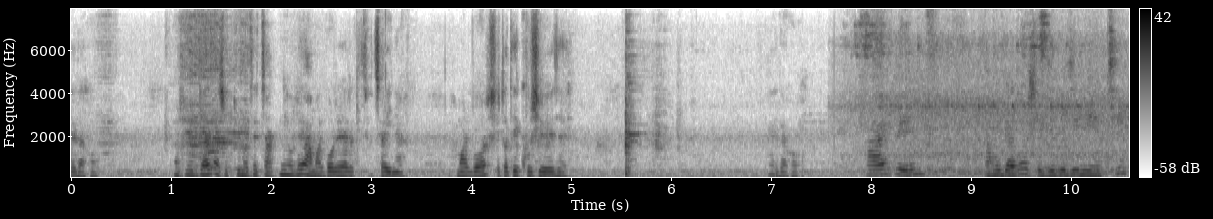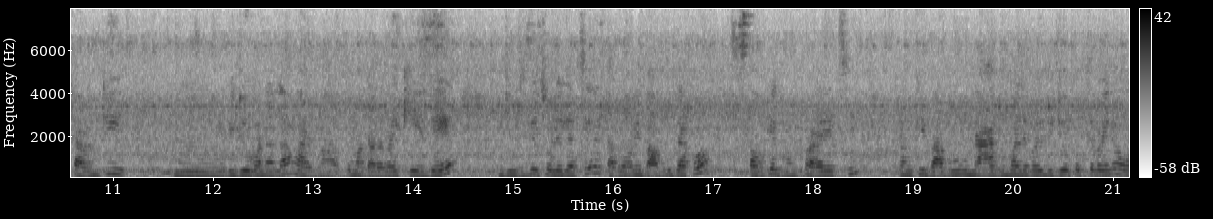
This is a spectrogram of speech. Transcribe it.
এই দেখো, মুসুরির ডাল আর শুটকি মাছের চাটনি হলে আমার বরের আর কিছু চাই না। আমার বর সেটাতে খুশি হয়ে যায়। এই দেখো। হাই ফ্রেন্ডস আমি দেখো সেজে গুজে নিয়েছি, কারণ কি ভিডিও বানালাম আর তোমার দাদাভাই খেয়ে দিয়ে ডিউটিতে চলে গেছে। তারপর আমি বাবু দেখো বাবুকে ঘুম পাড়াইছি কারণ কি, বাবু না ঘুমালে পরে ভিডিও করতে পারি না, ও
